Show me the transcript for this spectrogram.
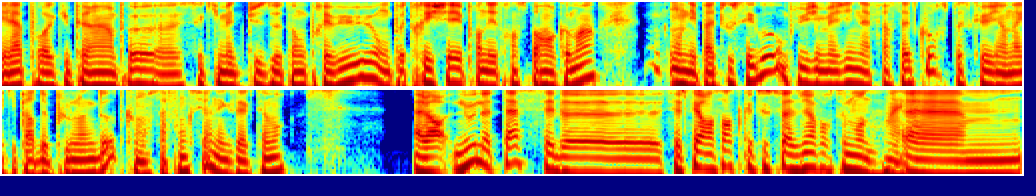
est là pour récupérer un peu euh, ceux qui mettent plus de temps que prévu. On peut tricher et prendre des transports en commun. On n'est pas tous égaux, en plus, j'imagine, à faire cette course, parce qu'il y en a qui partent de plus loin que d'autres. Comment ça fonctionne exactement? Alors nous, notre taf, c'est de, de faire en sorte que tout se passe bien pour tout le monde. Ouais. Euh,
